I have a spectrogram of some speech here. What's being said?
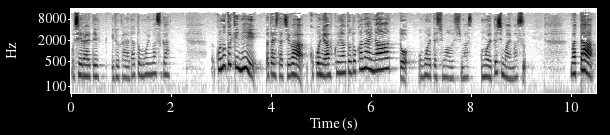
教えられているからだと思いますがこの時に私たちはここには福音は届かないなと思えてしまうします思えてしまいます。また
